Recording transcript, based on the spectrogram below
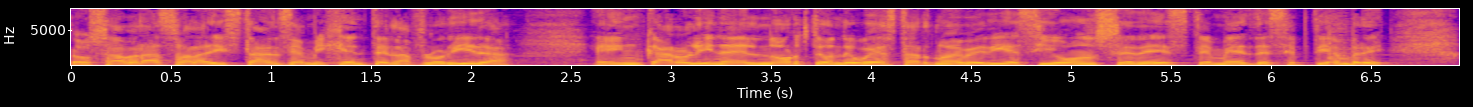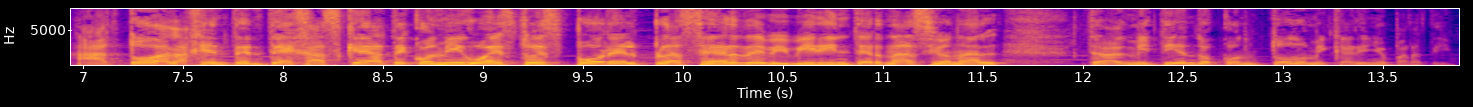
los abrazo a la distancia, mi gente en la Florida, en Carolina del Norte, donde voy a estar 9, 10 y 11 de este mes de septiembre. A toda la gente en Texas, quédate conmigo. Esto es por el placer de vivir internacional transmitiendo con todo mi cariño para ti.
